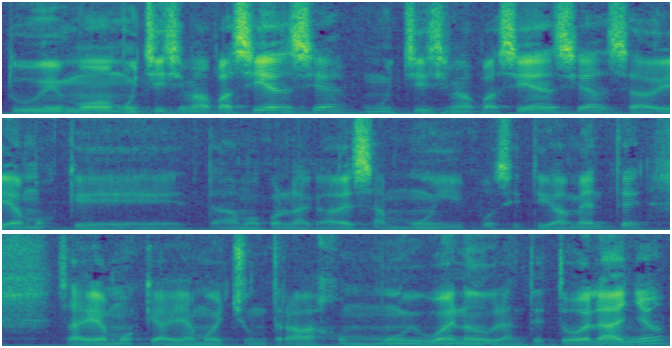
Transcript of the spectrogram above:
tuvimos muchísima paciencia, muchísima paciencia, sabíamos que estábamos con la cabeza muy positivamente, sabíamos que habíamos hecho un trabajo muy bueno durante todo el año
